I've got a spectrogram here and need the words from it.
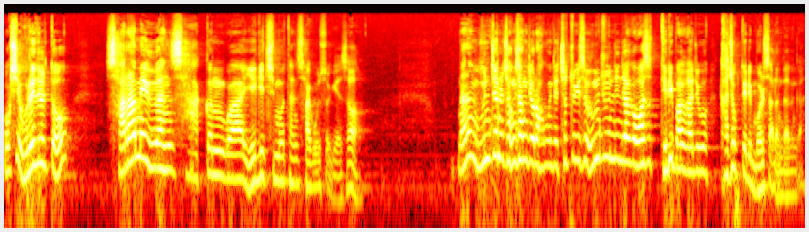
혹시 우리들도 사람에 의한 사건과 예기치 못한 사고 속에서 나는 운전을 정상적으로 하고 있는데 저쪽에서 음주운전자가 와서 들이박아가지고 가족들이 몰살한다든가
